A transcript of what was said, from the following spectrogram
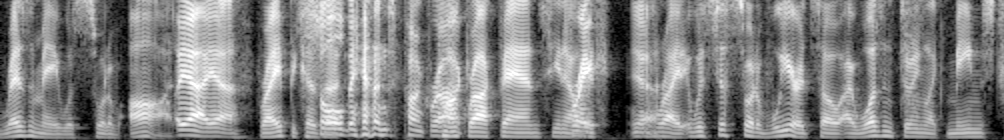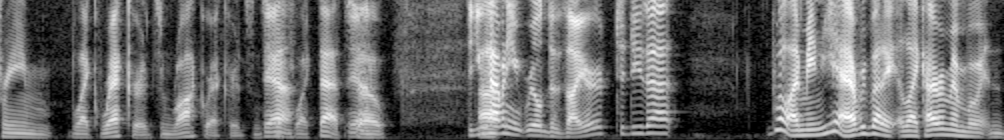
resume was sort of odd, Yeah, yeah. right? Because soul I, bands, punk rock. punk rock bands, you know, Break, it- yeah. right. It was just sort of weird. So I wasn't doing like mainstream like records and rock records and stuff Yeah. like that. So. Did you Uh, have any real desire to do that? Well, I mean, yeah, everybody. Like I remember in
